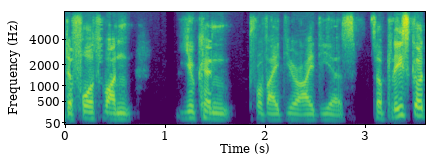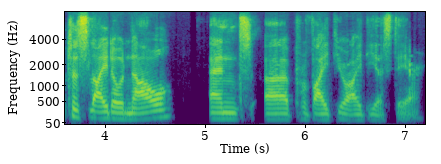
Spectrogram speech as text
the fourth one, you can provide your ideas. So please go to Slido now and uh, provide your ideas there.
